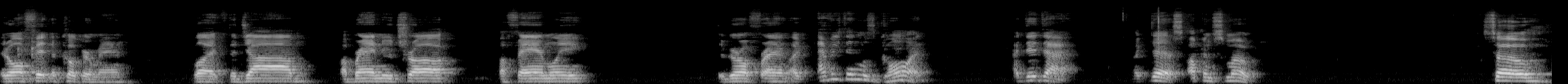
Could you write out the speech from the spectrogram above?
it all fit in the cooker, man. Like the job, a brand new truck, a family, the girlfriend, like everything was gone. I did that like this, up in smoke. So,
